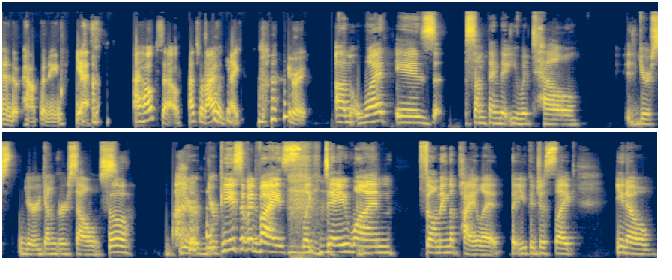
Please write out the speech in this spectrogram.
end up happening. Yes. I hope so. That's what I would like. You're right. Um, what is something that you would tell your your younger selves? Ugh. Your your piece of advice, like day one, filming the pilot, that you could just like, you know,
